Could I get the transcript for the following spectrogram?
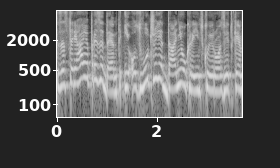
Застерігає президент і озвучує дані української розвідки.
